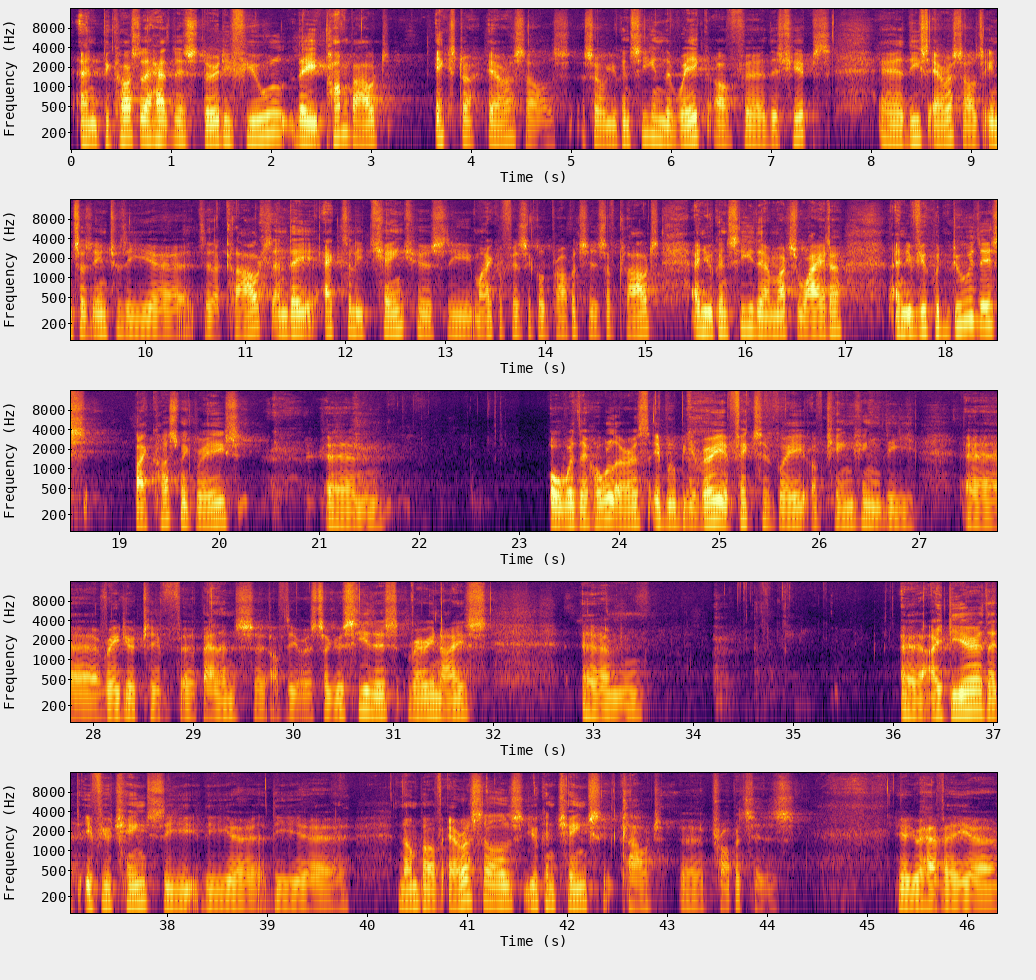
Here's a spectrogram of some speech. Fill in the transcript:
and because they had this dirty fuel, they pump out extra aerosols. So you can see in the wake of uh, the ships, uh, these aerosols enter into the, uh, the clouds and they actually changes the microphysical properties of clouds and you can see they're much wider. And if you could do this by cosmic rays um, over the whole Earth, it will be a very effective way of changing the uh, radiative uh, balance uh, of the Earth. So you see this very nice um, uh, idea that if you change the, the, uh, the uh, number of aerosols, you can change cloud properties. Here you have a,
